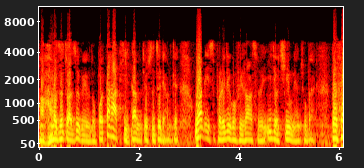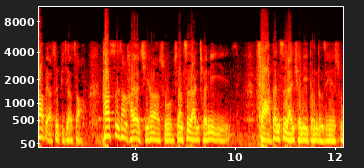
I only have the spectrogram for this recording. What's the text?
啊，我的转述可能有错，不大体上就是这两点。What is political philosophy？一九七五年出版，不发表是比较早。他事实上还有其他的书，像《自然权利法》跟《自然权利》等等这些书，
